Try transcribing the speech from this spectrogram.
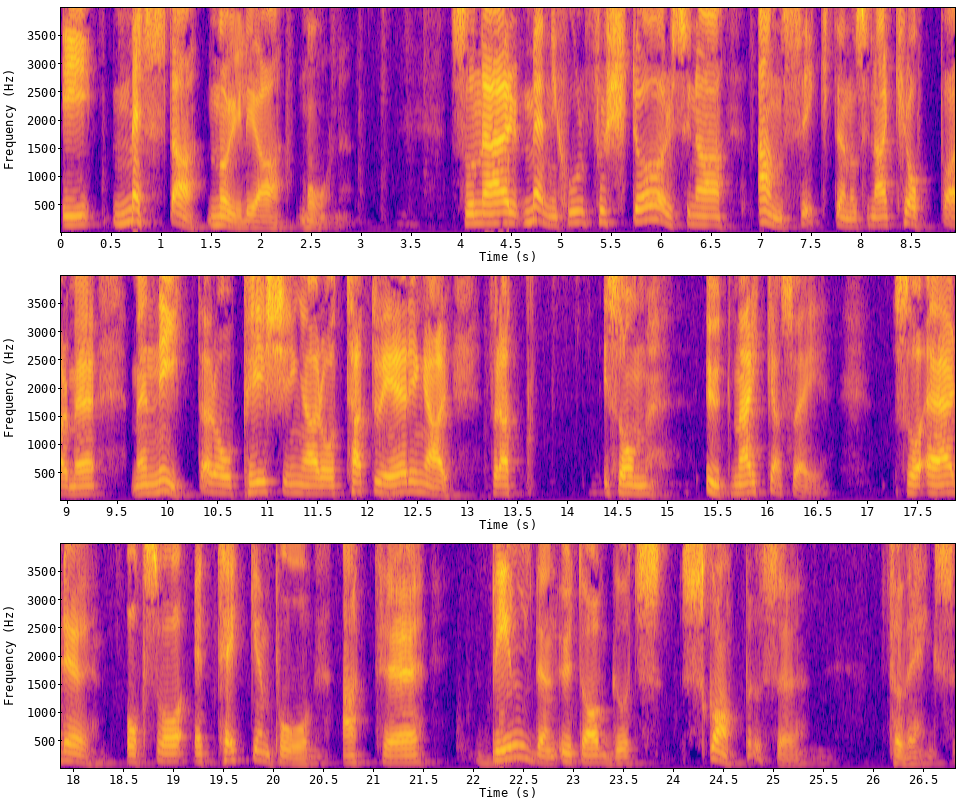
i mesta möjliga mån. Så när människor förstör sina ansikten och sina kroppar med, med nitar och piercingar och tatueringar för att som utmärka sig, så är det också ett tecken på att eh, bilden utav Guds skapelse förvrängs.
